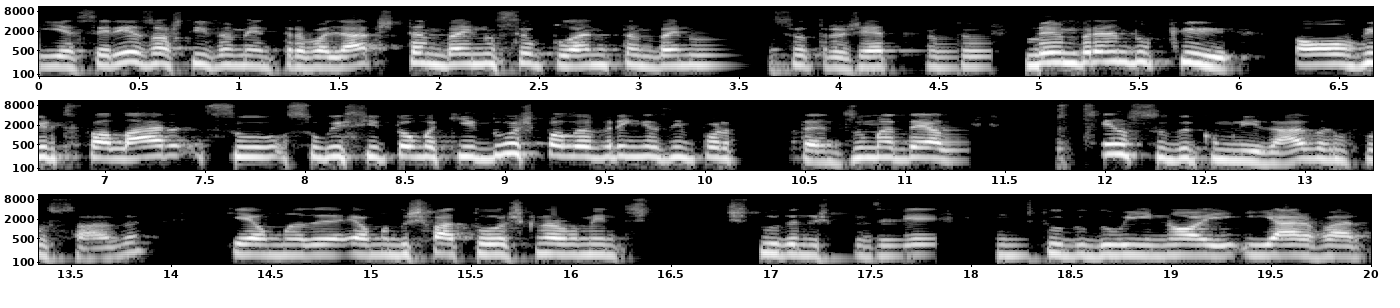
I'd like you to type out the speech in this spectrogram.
e a ser exaustivamente trabalhados também no seu plano, também no seu trajeto. No seu... Lembrando que, ao ouvir-te falar, solicitou-me aqui duas palavrinhas importantes. Uma delas, o senso de comunidade reforçada, que é, uma, é um dos fatores que normalmente estuda nos PNZ, um estudo do INOI e Harvard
